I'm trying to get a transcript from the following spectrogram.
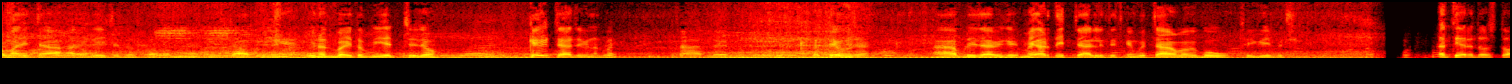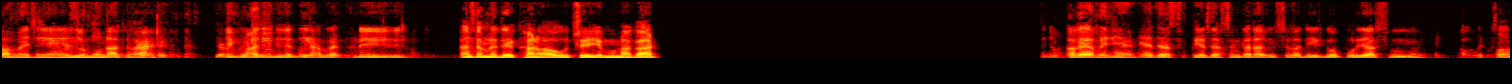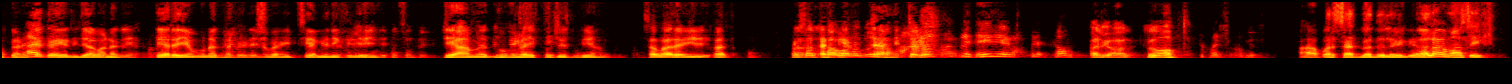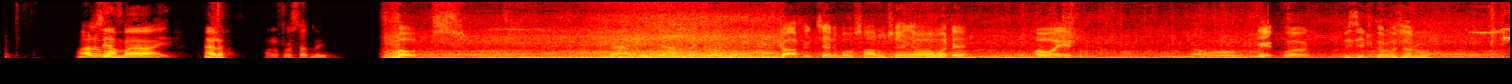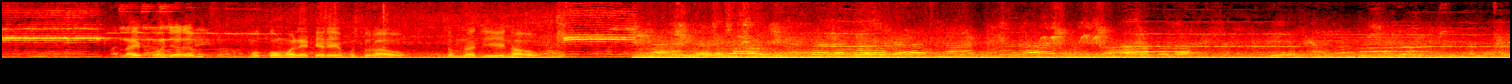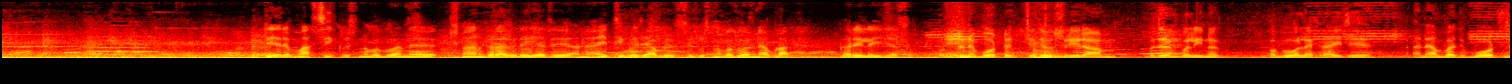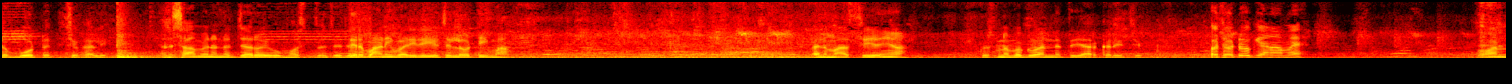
અમારી ચા આવી ગઈ છે દોસ્તો. ચા પી લઈએ વિનોદભાઈ તો પીએ જ છે જો. કેવી ચા છે વિનોદભાઈ? કેવું છે? હા, આપણી જ આવી ગઈ. મેં અડધી જ ચા લીધી કેમ કે ચા હવે બહુ થઈ ગઈ પછી. અત્યારે દોસ્તો, અમે છે યમુના ઘાટ. યમુનાજીની નદી આગળ. અને તમને દેખાણું આવું છે યમુના ઘાટ. હવે અમે જ્યાં ત્યાં દર્શન ત્યાં દર્શન કરાવીશું, હજી ગોકુળ જશું. ઘણી જગ્યાએ હજી જવાના છે. ત્યારે યમુના ઘાટ રહીને અહીંથી અમે નીકળી જઈએ. જ્યાં અમે ધૂમ રાખ્યું છે, ત્યાં. સવારે અહીંયા ચલો. શું? હા વરસાદ બધું લઈ લે હાલો માસી. હાલો શ્યામભાઈ. હાલો. હાલો પ્રસાદ લઈ બહુ ટ્રાફિક છે ને બહુ સારું છે અહીંયા આવવા માટે. હવા એક એકવાર વિઝિટ કરો જરૂર. લાઈફમાં જ્યારે મોકો મળે ત્યારે મથુરા આવો દમનાજીએ ના આવો ત્યારે માં શ્રી કૃષ્ણ ભગવાનને સ્નાન કરાવી રહ્યા છે અને અહીંથી પછી આપણે શ્રી કૃષ્ણ ભગવાનને આપણા ઘરે લઈ જશું. અને બોટ જ છે. જો શ્રીરામ બજરંગ બલીનો ભગવો લહેરાય છે અને આ બાજુ બોટ ને બોટ જ છે ખાલી. અને સામેનો નજારો એવો મસ્ત છે. ત્યારે પાણી ભરી રહ્યું છે લોટીમાં. અને માસી અહીંયા કૃષ્ણ ભગવાનને તૈયાર કરે છે. છોટું ક્યાં નામે વન.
